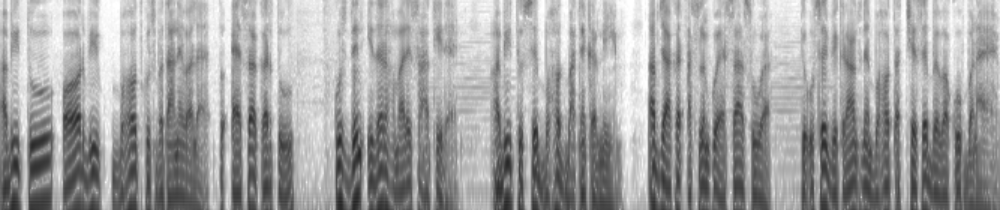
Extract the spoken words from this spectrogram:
अभी तू और भी बहुत कुछ बताने वाला है तो ऐसा कर तू, कुछ दिन इधर हमारे साथ ही रहे। अभी तुझसे बहुत बातें करनी है। अब जाकर असलम को एहसास हुआ कि उसे विक्रांत ने बहुत अच्छे से बेवकूफ़ बनाया है।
